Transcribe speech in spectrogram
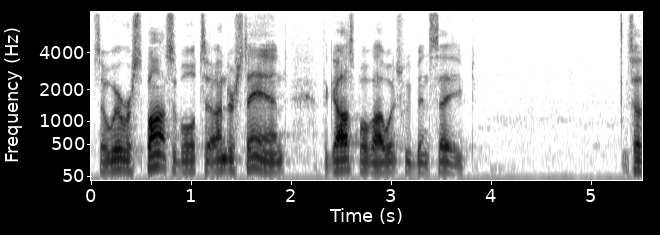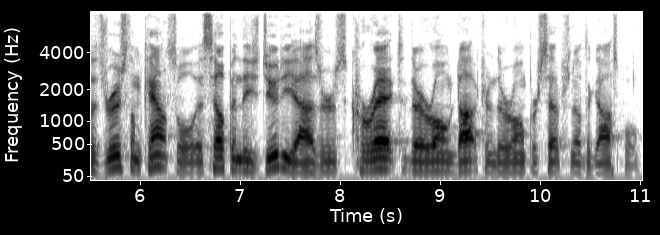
So we're responsible to understand the gospel by which we've been saved. So the Jerusalem Council is helping these Judaizers correct their wrong doctrine, their wrong perception of the gospel.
